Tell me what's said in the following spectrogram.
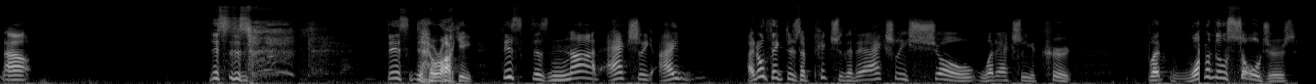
Now, this is. this Rocky, this does not actually I I don't think there's a picture that actually show what actually occurred. But one of those soldiers,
